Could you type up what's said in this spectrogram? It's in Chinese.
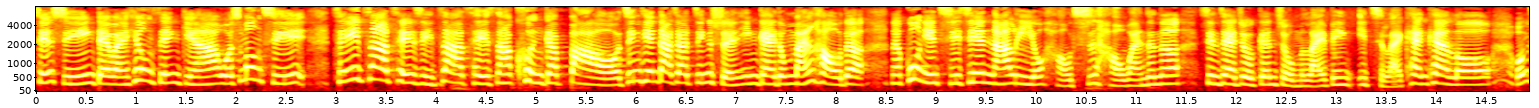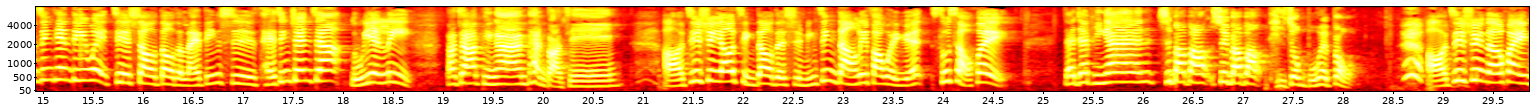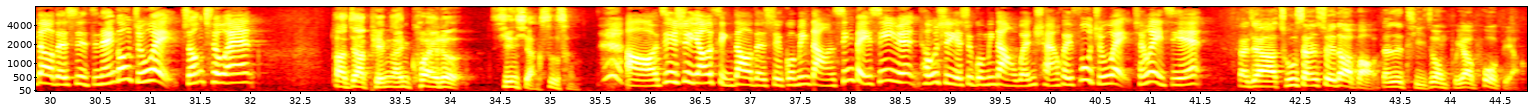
前行，台湾向前行。我是梦琪。前一早、初二早、初三困个饱。今天大家精神应该都蛮好的。那过年期间哪里有好吃好玩的呢？现在就跟着我们来宾一起来看看喽。我们今天第一位介绍到的来宾是财经专家卢燕俐，大家平安，探大吉。好，继续邀请到的是民进党立法委员苏巧慧，大家平安，吃饱饱，睡饱饱，体重不会爆。好，继续呢，欢迎到的是指南宫主委庄秋安，大家平安快乐，心想事成。好，继续邀请到的是国民党新北新议员，同时也是国民党文传会副主委陈伟杰。大家初三睡到饱，但是体重不要破表。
